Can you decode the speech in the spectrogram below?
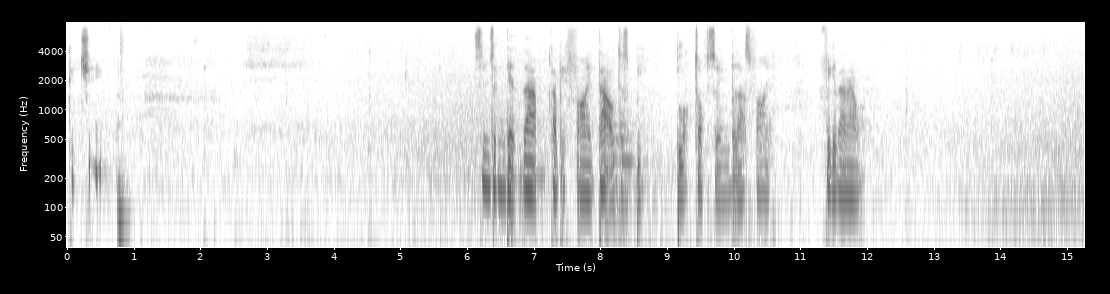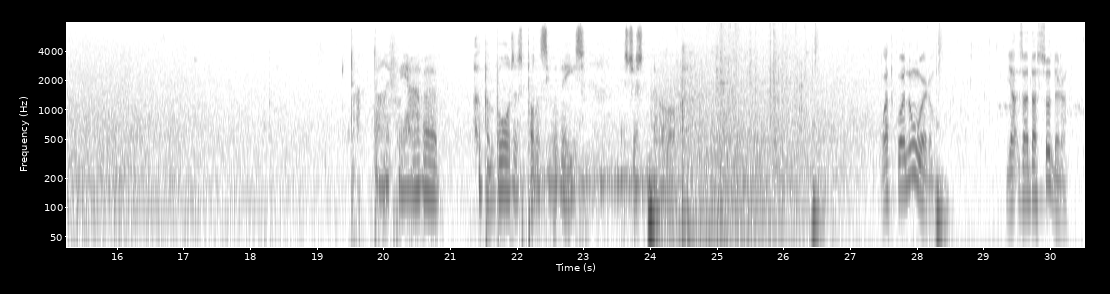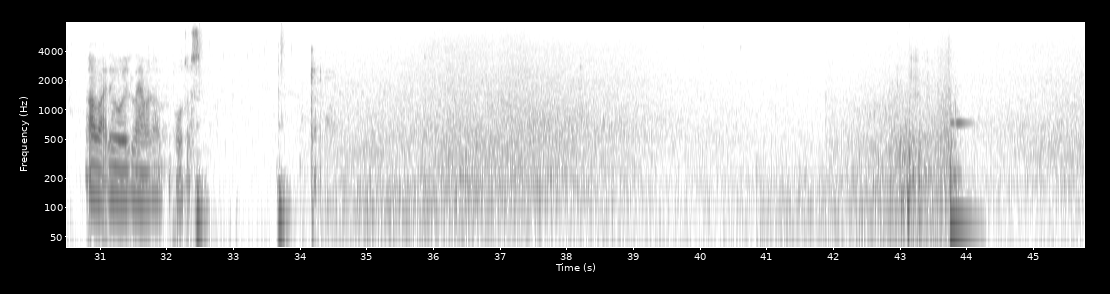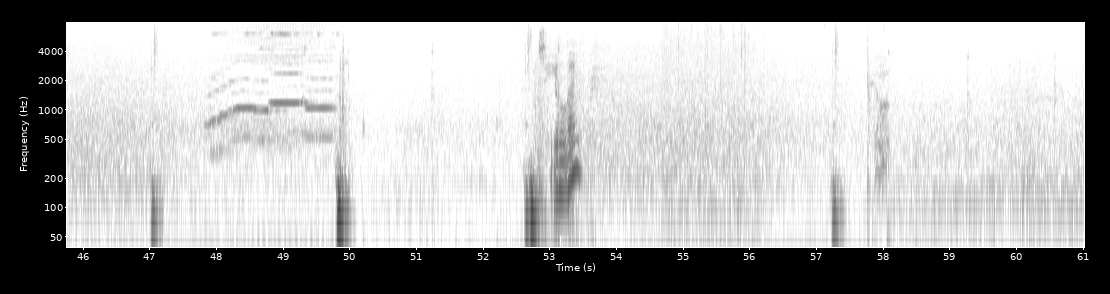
Good cheap. As soon as I can get that, that'll be fine. That'll just be blocked off soon, but that's fine. Figure that out. I don't know if we have a open borders policy with these. Let's just have a look. Wat kwa número? Ja za da sudra. Alright, they're always allowing open borders. Them.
